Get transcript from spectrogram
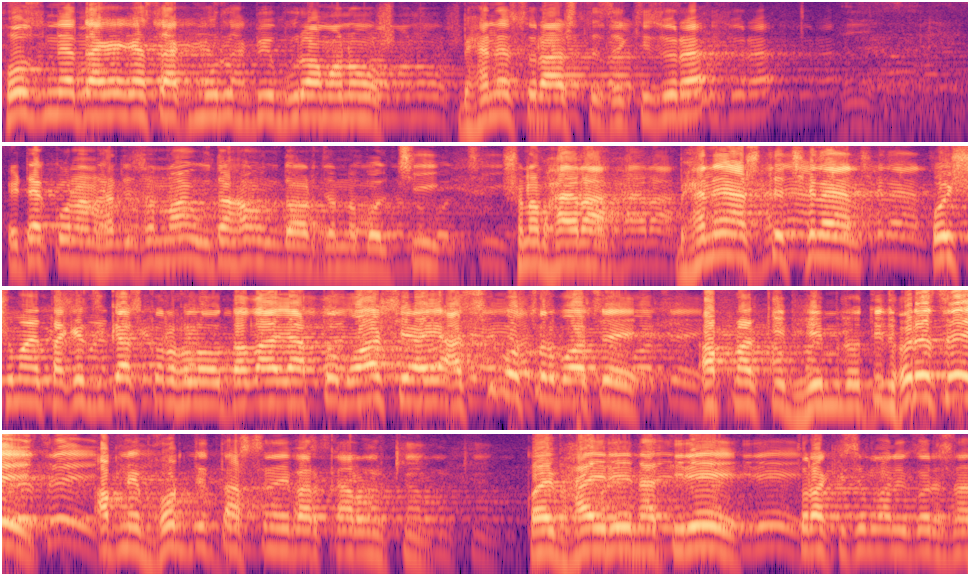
খোঁজ নিয়ে দেখা গেছে এক মুরব্বী বুড়া মানুষ, ভ্যানে চুরা আসতেছে। কিছুরা এটা কোরআন হাদিসের নয়, উদাহরণ দেওয়ার জন্য বলছি। শোনা ভাইরা ভ্যানে আসতেছিলেন। ওই সময় তাকে জিজ্ঞাসা করা হলো, দাদা, এত বয়সে আশি বছর বয়সে আপনার কি ভীমরতি ধরেছে? আপনি ভোট দিতে আসছেন, এবার কারণ কি? কয়, ভাই রে, নাতি রে, তোরা কিছু মনে করিস না,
